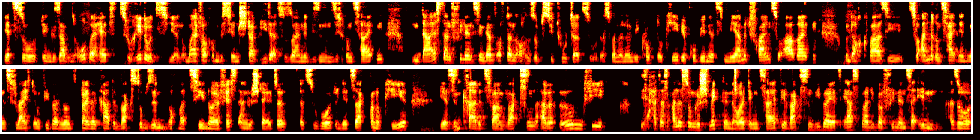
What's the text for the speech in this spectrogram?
jetzt so den gesamten Overhead zu reduzieren, um einfach ein bisschen stabiler zu sein in diesen unsicheren Zeiten. Und da ist dann Freelancing ganz oft dann auch ein Substitut dazu, dass man dann irgendwie guckt, okay, wir probieren jetzt mehr mit Freien zu arbeiten und auch quasi zu anderen Zeiten, wenn wir jetzt vielleicht irgendwie, weil wir uns, weil wir gerade im Wachstum sind, nochmal zehn neue Festangestellte dazu geholt. Und jetzt sagt man, okay, wir sind gerade zwar im Wachsen, aber irgendwie hat das alles so ein Geschmäck in der heutigen Zeit. Wir wachsen lieber jetzt erstmal über FreelancerInnen. Also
